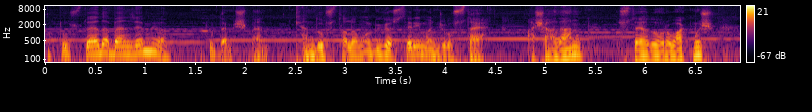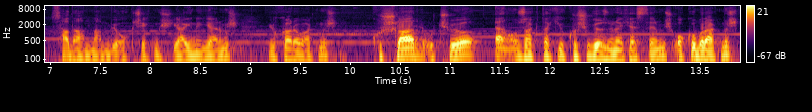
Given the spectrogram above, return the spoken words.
çok da ustaya da benzemiyor. Dur demiş ben kendi ustalığımı bir göstereyim önce ustaya. Aşağıdan ustaya doğru bakmış. Sadağından bir ok çekmiş, yayını germiş. Yukarı bakmış. Kuşlar uçuyor. En uzaktaki kuşu gözüne kestirmiş. Oku bırakmış.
